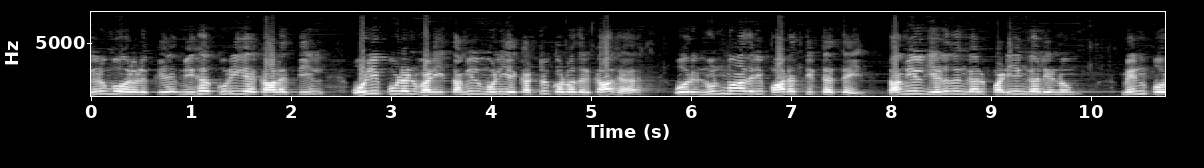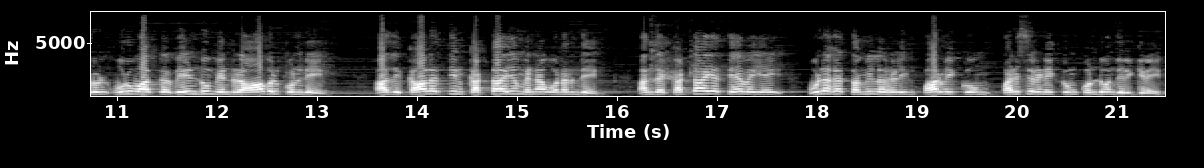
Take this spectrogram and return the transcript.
விரும்புபவர்களுக்கு மிக குறுகிய காலத்தில் ஒளிப்புலன் வழி தமிழ் மொழியை கற்றுக்கொள்வதற்காக ஒரு நுண்மாதிரி பாடத்திட்டத்தை தமிழ் எழுதுங்கள் படியுங்கள் எனும் மென்பொருள் உருவாக்க வேண்டும் என்று ஆவல் கொண்டேன். அது காலத்தின் கட்டாயம் என உணர்ந்தேன். அந்த கட்டாய தேவையை உலக தமிழர்களின் பார்வைக்கும் பரிசீலனைக்கும் கொண்டு வந்திருக்கிறேன்.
